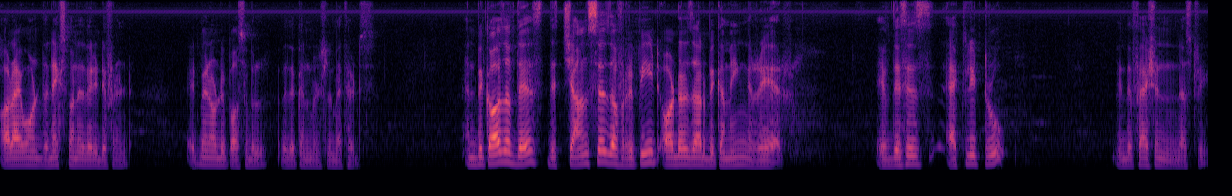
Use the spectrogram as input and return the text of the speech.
or I want the next one is very different. It may not be possible with the conventional methods. And because of this the chances of repeat orders are becoming rare. If this is actually true in the fashion industry,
